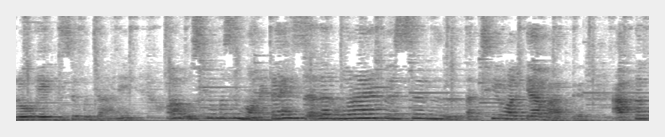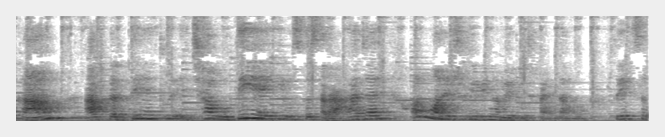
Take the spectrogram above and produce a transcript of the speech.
लोग एक दूसरे को जाने और उसके ऊपर से मोनिटाइज अगर हो रहा है तो इससे अच्छी और क्या बात है? आपका काम आप करते हैं तो इच्छा होती है कि उसको सराहा जाए और मॉनिटरी भी हमें कुछ फ़ायदा हो। तो it's a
